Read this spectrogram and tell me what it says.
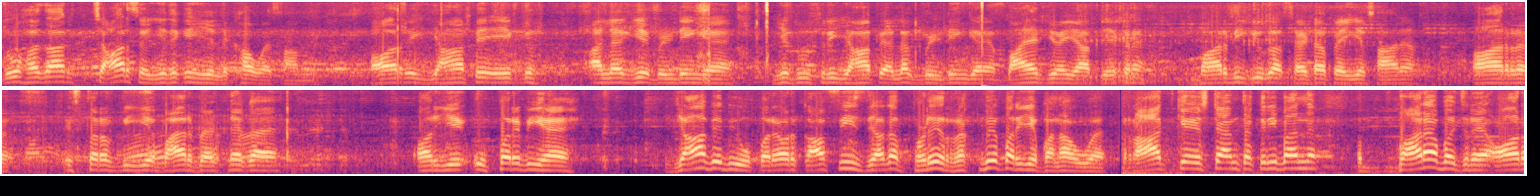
2004 से ये देखें ये लिखा हुआ है सामने। और यहाँ पे एक अलग ये बिल्डिंग है ये दूसरी यहाँ पे अलग बिल्डिंग है। बाहर जो है आप देख रहे हैं बारबेक्यू का सेटअप है ये सारा। और इस तरफ़ भी ये बाहर बैठने का है और ये ऊपर भी है। यहाँ पे भी ऊपर है और काफ़ी ज़्यादा बड़े रकबे पर ये बना हुआ है। रात के इस टाइम तकरीबन 12 बज रहे हैं और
